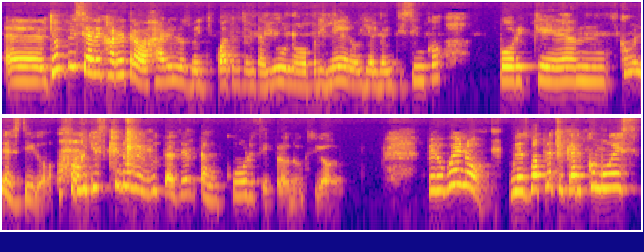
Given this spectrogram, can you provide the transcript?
eh, yo empecé a dejar de trabajar en los 24, 31 primero y el 25 porque, ¿cómo les digo? Oye, es que no me gusta hacer tan cursi producción. Pero bueno, les voy a platicar cómo es.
